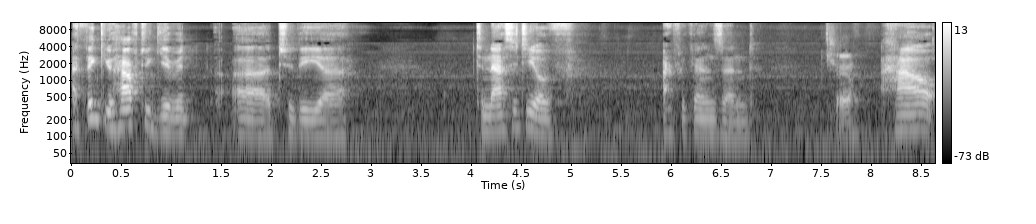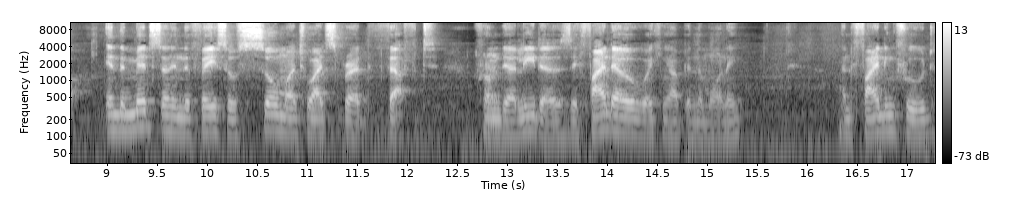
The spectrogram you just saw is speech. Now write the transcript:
I think you have to give it uh, to the uh, tenacity of Africans and True. how, in the midst and in the face of so much widespread theft from their leaders, they find out waking up in the morning and finding food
